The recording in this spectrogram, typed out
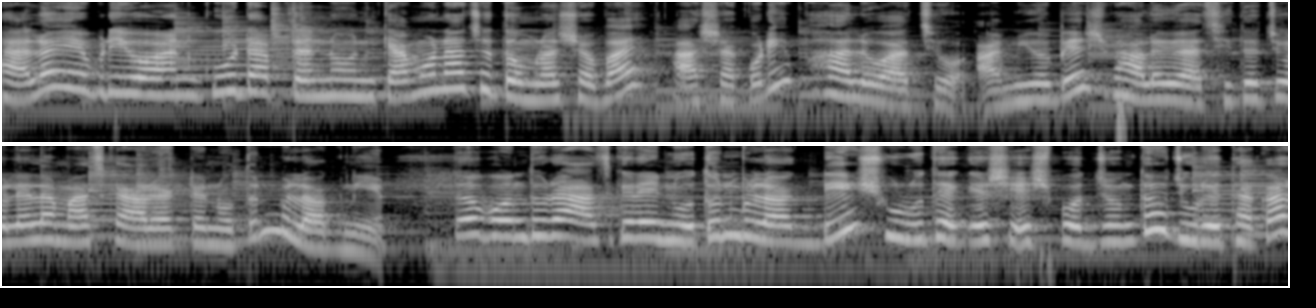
হ্যালো এভরিওয়ান গুড আফটারনুন কেমন আছো তোমরা সবাই? আশা করি ভালো আছো। আমিও বেশ ভালোই আছি। তো চলে এলাম আজকে আরও একটা নতুন ব্লগ নিয়ে। তো বন্ধুরা, আজকের এই নতুন ব্লগটি শুরু থেকে শেষ পর্যন্ত জুড়ে থাকার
